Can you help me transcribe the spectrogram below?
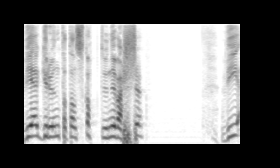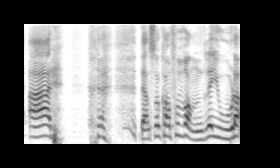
Vi er grunnen til at han skapte universet. Vi er den som kan forvandle jorda.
